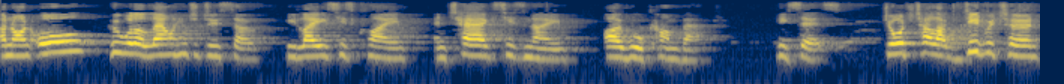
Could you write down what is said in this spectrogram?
And on all who will allow him to do so, he lays his claim and tags his name, I will come back. He says, George Tulloch did return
